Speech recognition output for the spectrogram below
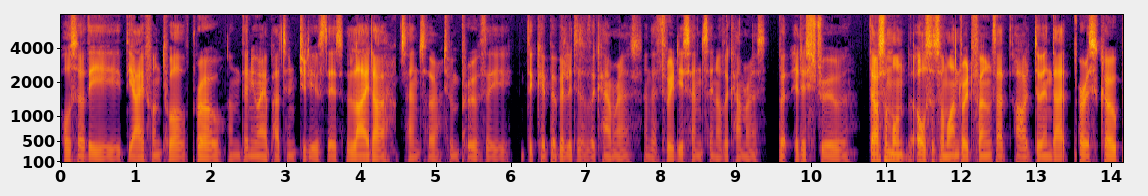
also the the iphone 12 pro and the new ipad introduced this lidar sensor to improve the the capabilities of the cameras and the 3d sensing of the cameras. But it is true there are some also some Android phones that are doing that periscope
